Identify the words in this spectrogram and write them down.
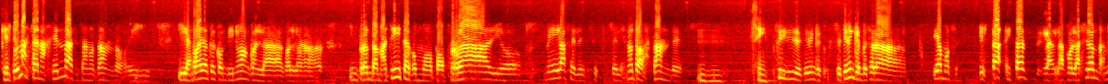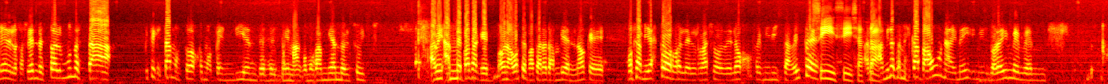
que el tema está en agenda se está notando, y, y las radios que continúan con la, con la impronta machista, como Pop Radio, Mega, se les, se les nota bastante. Sí. Sí, sí, se tienen que, se tienen que empezar a, digamos, está, está la, población también, los oyentes, todo el mundo está, viste que estamos todos como pendientes del tema, como cambiando el switch. A mí, a mí me pasa que, bueno, a vos te pasará también, ¿no? Que vos ya mirás todo el, rayo del ojo feminista, ¿viste? Sí, sí, ya está. A, mí no se me escapa una y, me, por ahí me,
